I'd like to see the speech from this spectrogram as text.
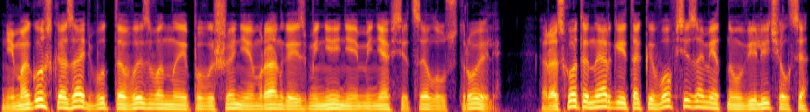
Не могу сказать, будто вызванные повышением ранга изменения меня всецело устроили. Расход энергии так и вовсе заметно увеличился,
